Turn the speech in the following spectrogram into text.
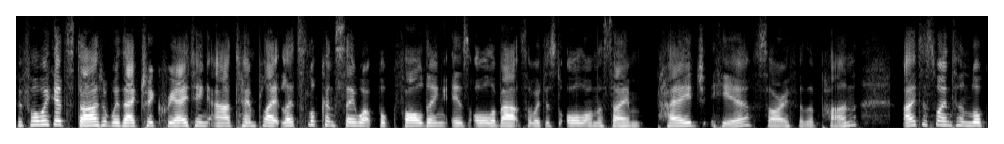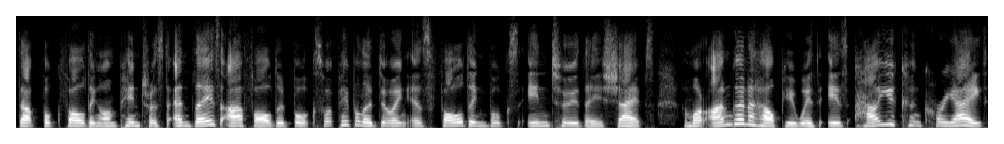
Before we get started with actually creating our template, let's look and see what book folding is all about. So we're just all on the same page here. Sorry for the pun. I just went and looked up book folding on Pinterest, and these are folded books. What people are doing is folding books into these shapes. And what I'm going to help you with is how you can create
